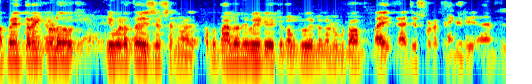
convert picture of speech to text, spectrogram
അപ്പൊ ഇത്രയൊക്കെയുള്ളൂ ഇവിടുത്തെ വിശേഷങ്ങൾ. അപ്പൊ നല്ലൊരു വീഡിയോ ആയിട്ട് നമുക്ക് വീണ്ടും കണ്ടുമുട്ടാം. ബൈ രാജേഷ് വടക്കഞ്ചേരി. ആൻഡ്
